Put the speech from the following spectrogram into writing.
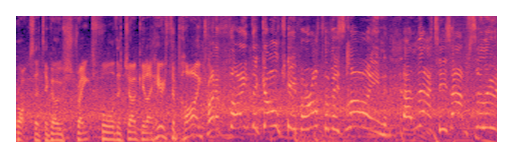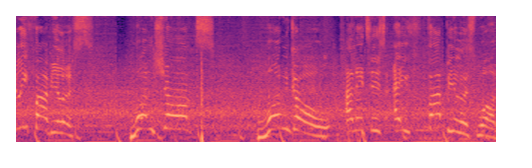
Broxa to go straight for the jugular. Here's the Depay trying to find the goalkeeper off of his line. And that is absolutely fabulous. One chance, one goal, and it is a fabulous one.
